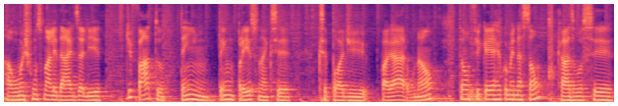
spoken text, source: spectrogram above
Algumas funcionalidades ali, de fato, tem, tem um preço né, que você que você pode pagar ou não. Então fica aí a recomendação. Caso você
